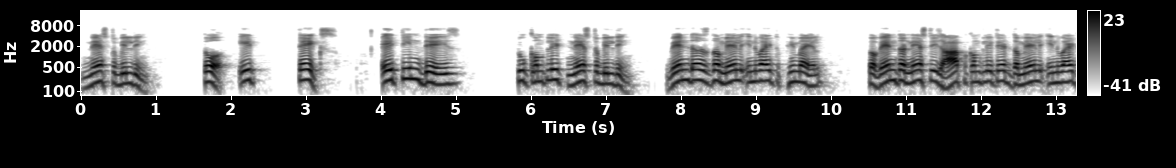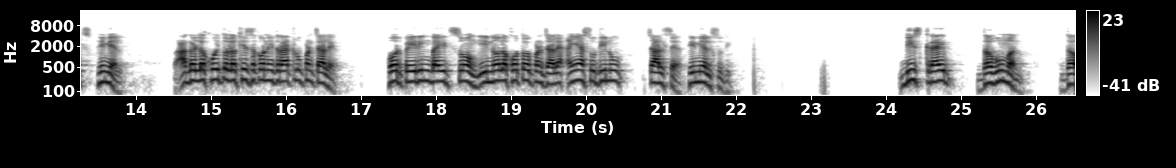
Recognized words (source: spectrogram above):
nest building તો it takes 18 days to complete nest building when does the male invite female તો when the nest is half completed the male invites female આગળ લખવું હોય તો લખી શકો નહીં તો આટલું પણ ચાલે for pairing by it song એ ન લખો તો પણ ચાલે અહીંયા સુધીનું ચાલશે ફિમેલ સુધી describe the woman the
